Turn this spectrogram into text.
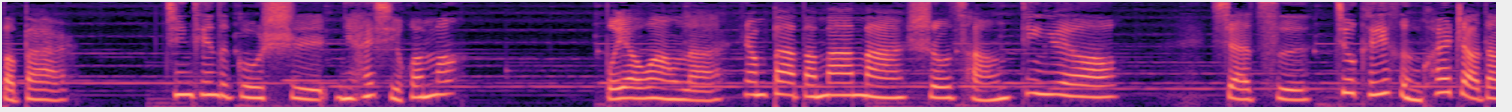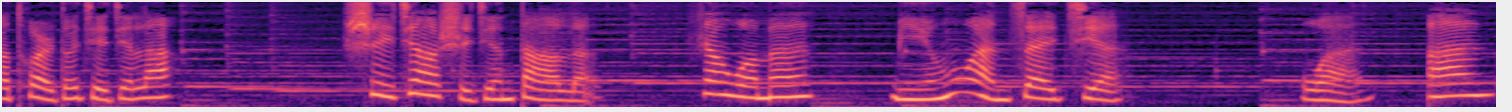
宝贝儿，今天的故事你还喜欢吗？不要忘了让爸爸妈妈收藏订阅哦，下次就可以很快找到兔耳朵姐姐啦。睡觉时间到了。让我们明晚再见，晚安。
